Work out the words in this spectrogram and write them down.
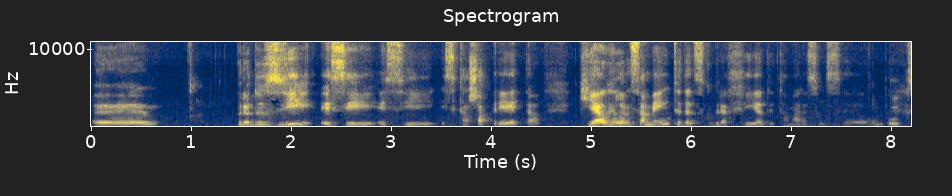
É, produzi esse, esse, esse Caixa Preta, que é o relançamento da discografia do Itamar Assunção. Putz,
